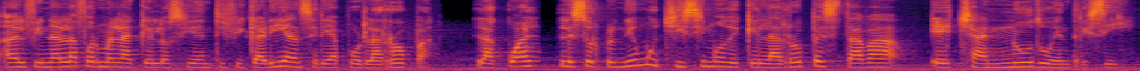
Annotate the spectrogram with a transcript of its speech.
Al final la forma en la que los identificarían sería por la ropa la cual le sorprendió muchísimo de que la ropa estaba hecha nudo entre sí.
